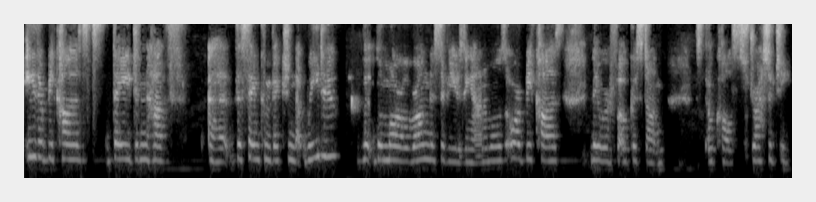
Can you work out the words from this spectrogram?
either because they didn't have uh, the same conviction that we do, the, the, moral wrongness of using animals, or because they were focused on so-called strategy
